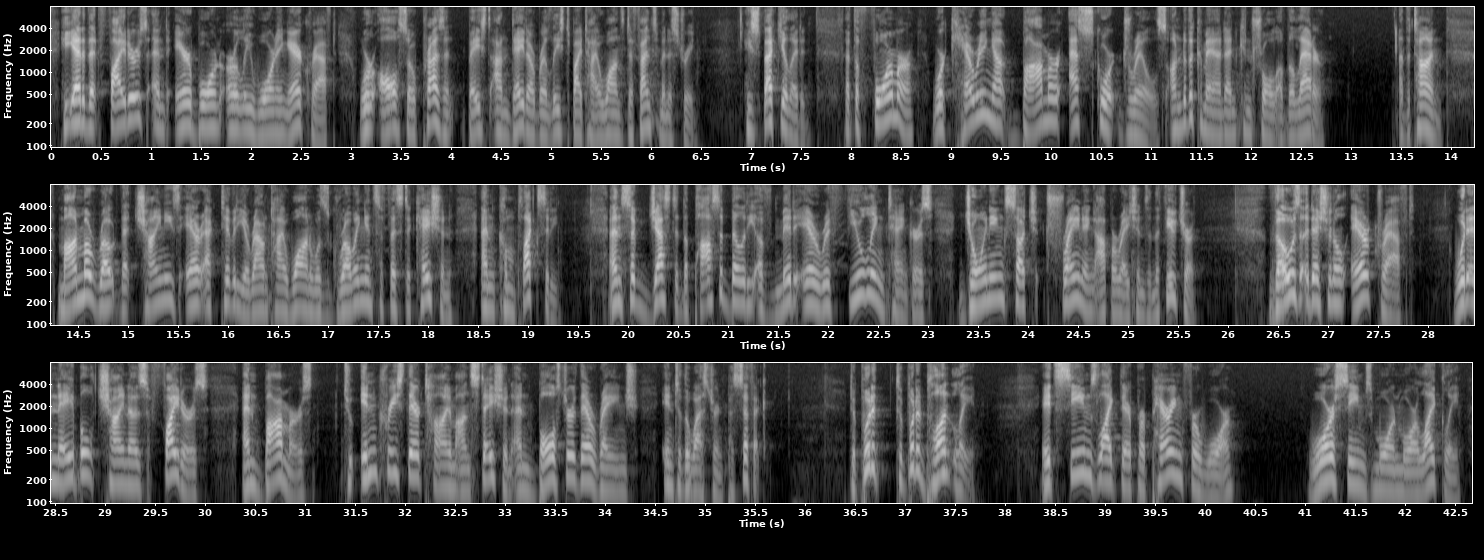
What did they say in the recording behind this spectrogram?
He added that fighters and airborne early warning aircraft were also present based on data released by Taiwan's defense ministry. He speculated that the former were carrying out bomber escort drills under the command and control of the latter. At the time, Monma wrote that Chinese air activity around Taiwan was growing in sophistication and complexity and suggested the possibility of mid air refueling tankers joining such training operations in the future. Those additional aircraft would enable China's fighters and bombers to increase their time on station and bolster their range into the Western Pacific. To put it, to put it bluntly, it seems like they're preparing for war. War seems more and more likely.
